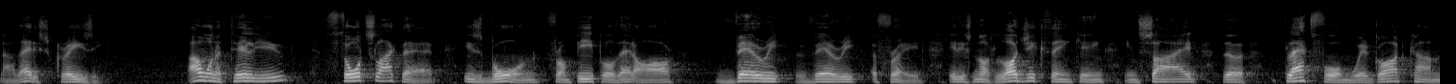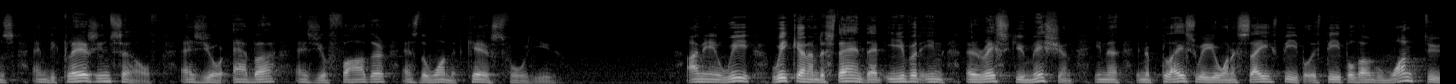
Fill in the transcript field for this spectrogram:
Now, that is crazy. I want to tell you, thoughts like that is born from people that are very, very afraid. It is not logic thinking inside the platform where God comes and declares Himself as your Abba, as your Father, as the one that cares for you. I mean, we, we can understand that even in a rescue mission, in a, in a place where you want to save people, if people don't want to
